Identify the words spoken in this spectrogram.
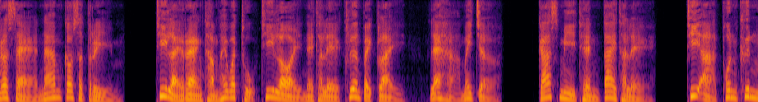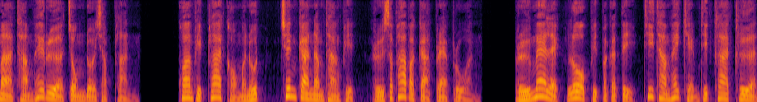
กระแสน้ำเก้าสตรีม ที่ไหลแรงทำให้วัตถุที่ลอยในทะเลเคลื่อนไปไกล และหาไม่เจอก๊าซมีเทนใต้ทะเล ที่อาจพ่นขึ้นมาทำให้เรือจมโดยฉับพลัน ความผิดพลาดของมนุษย์ เช่นการนำทางผิด หรือสภาพอากาศแปรปรวน หรือแม่เหล็กโลกผิดปกติที่ทำให้เข็มทิศคลาดเคลื่อน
